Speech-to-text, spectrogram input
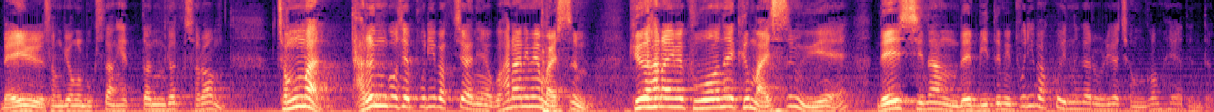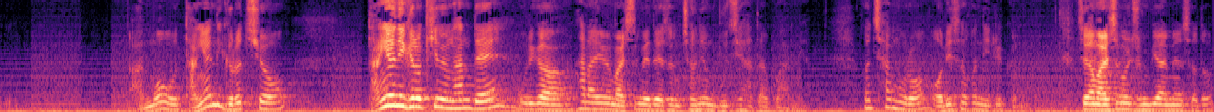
매일 성경을 묵상했던 것처럼 정말 다른 곳에 뿌리박지 아니하고 하나님의 말씀, 그 하나님의 구원의 그 말씀 위에 내 신앙, 내 믿음이 뿌리박고 있는가를 우리가 점검해야 된다고. 아, 뭐 당연히 그렇죠. 당연히 그렇기는 한데 우리가 하나님의 말씀에 대해서는 전혀 무지하다고 하면 그건 참으로 어리석은 일일 겁니다. 제가 말씀을 준비하면서도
